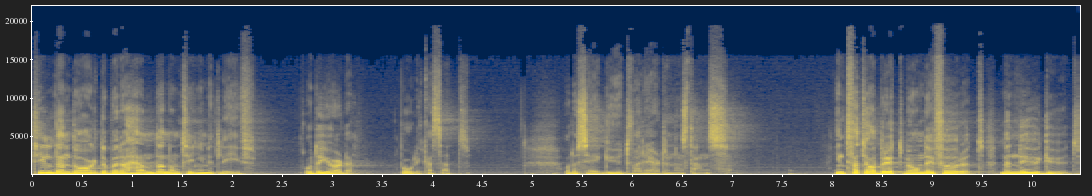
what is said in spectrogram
Till den dag det börjar hända någonting i mitt liv. Och det gör det på olika sätt. Och då säger Gud, var är du någonstans? Inte för att jag har brytt mig om dig förut, men nu Gud,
